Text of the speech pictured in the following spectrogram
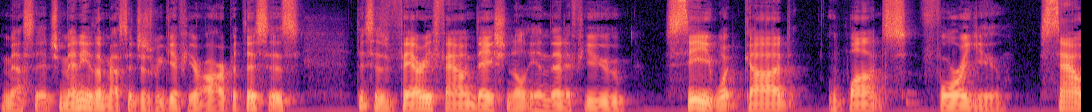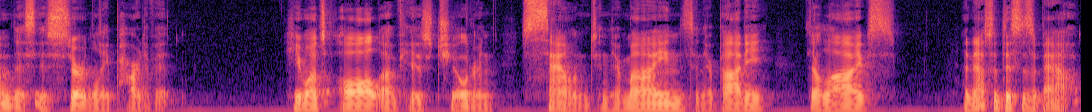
message. Many of the messages we give here are, but this is this is very foundational in that if you see what God wants for you, soundness is certainly part of it. He wants all of his children sound in their minds, in their body, their lives. And that's what this is about.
